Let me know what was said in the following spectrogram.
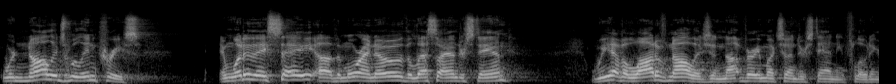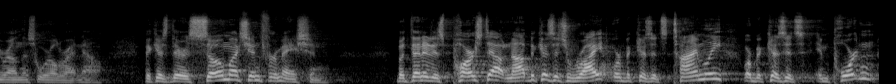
Where knowledge will increase. And what do they say? Uh, the more I know, the less I understand. We have a lot of knowledge and not very much understanding floating around this world right now because there is so much information, but then it is parsed out not because it's right or because it's timely or because it's important,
